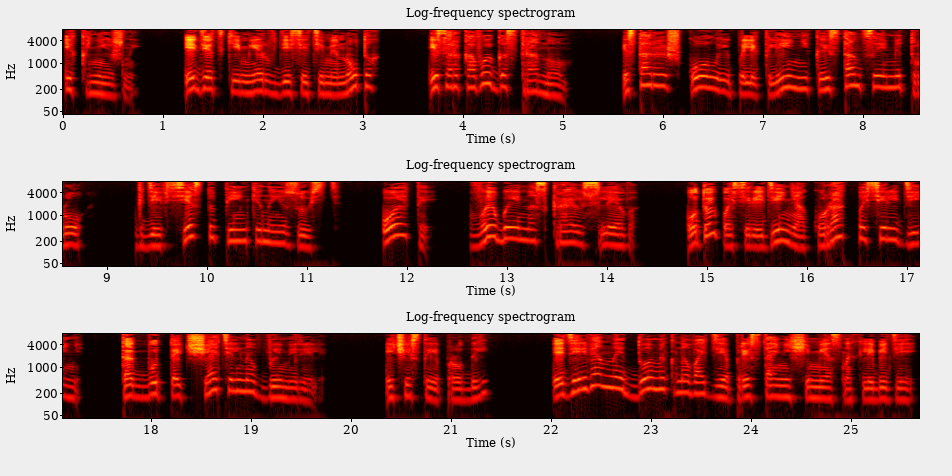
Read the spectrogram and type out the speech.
и книжный, и детский мир в десяти минутах, и сороковой гастроном, и старая школа, и поликлиника, и станция метро, где все ступеньки наизусть. У этой выбоина с краю слева, у той посередине, аккурат посередине, как будто тщательно вымерили. И чистые пруды, и деревянный домик на воде, пристанище местных лебедей,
